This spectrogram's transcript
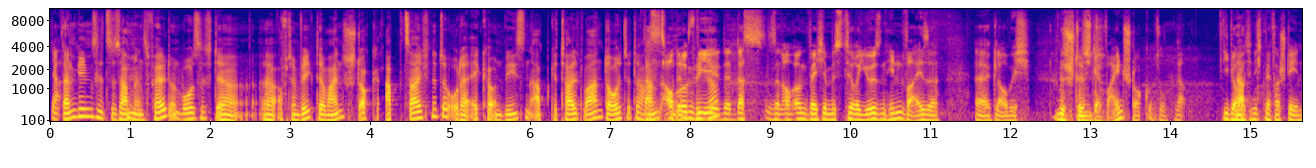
Ja. Dann gingen sie zusammen ins Feld und wo sich der äh, auf dem Weg der Weinstock abzeichnete oder Äcker und Wiesen abgeteilt waren, deutete Das Hans auch irgendwie, Finger. das sind auch irgendwelche mysteriösen Hinweise, äh, glaube ich. Bestimmt. der Weinstock und so, ja. Die wir Ja. heute nicht mehr verstehen.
